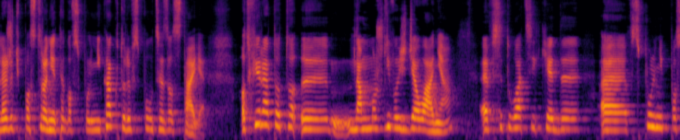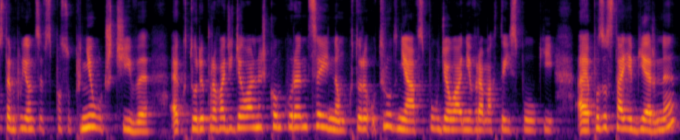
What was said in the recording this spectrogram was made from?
leżeć po stronie tego wspólnika, który w spółce zostaje. Otwiera to, to y, nam możliwość działania e, w sytuacji, kiedy e, wspólnik postępujący w sposób nieuczciwy, e, który prowadzi działalność konkurencyjną, który utrudnia współdziałanie w ramach tej spółki, pozostaje bierny,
